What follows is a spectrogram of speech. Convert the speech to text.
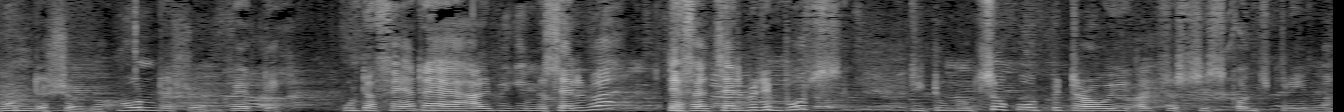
Wunderschön, wunderschön, wirklich. Und da fährt der Herr Halbig immer selber, der fährt selber den Bus. Die tun uns so gut betreuen, also das ist ganz prima.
